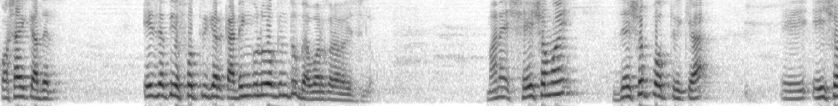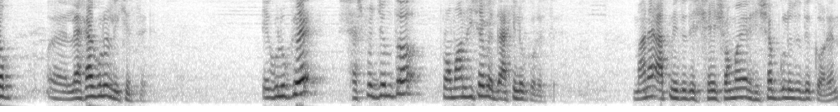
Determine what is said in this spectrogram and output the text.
কসাই কাদের, এই জাতীয় পত্রিকার কাটিংগুলোও কিন্তু ব্যবহার করা হয়েছিল। মানে সেই সময় যেসব পত্রিকা এই এইসব লেখাগুলো লিখেছে, এগুলোকে শেষ পর্যন্ত প্রমাণ হিসেবে দাখিলও করেছে। মানে আপনি যদি সেই সময়ের হিসাবগুলো যদি করেন,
